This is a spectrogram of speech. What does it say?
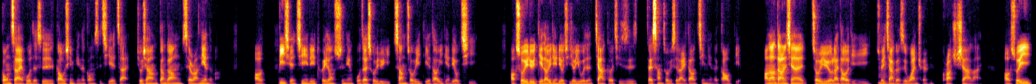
公债或者是高性平的公司企业债，就像刚刚 Sarah 念的嘛，哦，避险吸引力推动十年国债收益率上周一跌到一点六七，哦，收益率跌到一点六七就意味着价格其实在上周一是来到今年的高点，好，那当然现在周一又来到二点一，所以价格是完全 crush 下来，好，所以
